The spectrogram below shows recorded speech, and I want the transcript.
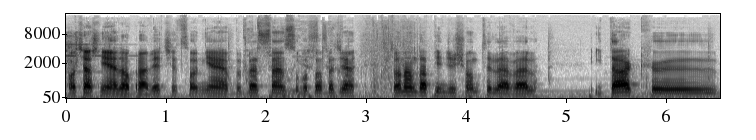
Chociaż nie, dobra, wiecie co, nie, bez sensu, bo to będzie, to nam da 50 level. I tak, yy,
